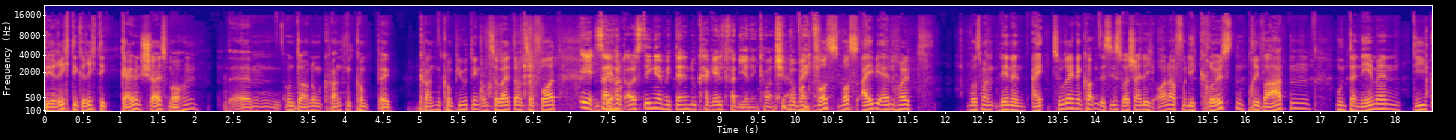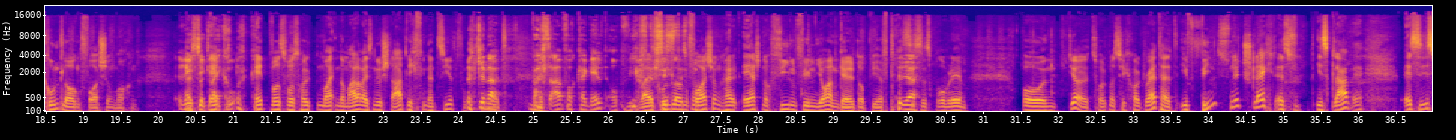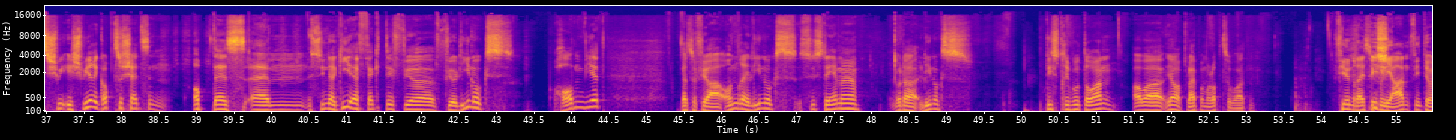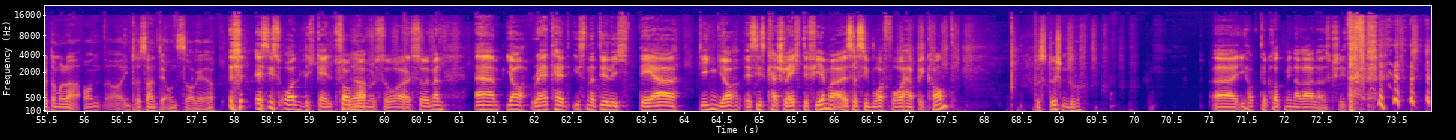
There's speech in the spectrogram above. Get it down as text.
die richtig, richtig geilen Scheiß machen. Ähm, unter anderem Quantencom äh, Quantencomputing und so weiter und so fort. Eh, sei halt alles Dinge, mit denen du kein Geld verdienen kannst im Moment. Was, was IBM halt, was man denen zurechnen kann, das ist wahrscheinlich einer von den größten privaten Unternehmen, die Grundlagenforschung machen. Richtig, also et, etwas, was halt normalerweise nur staatlich finanziert funktioniert. Genau, weil es einfach kein Geld abwirft. Weil Grundlagenforschung halt erst nach vielen, vielen Jahren Geld abwirft. Das ja. ist das Problem. Und ja, jetzt holt man sich halt Red Hat. Ich finde es nicht schlecht. Es ist klar, es ist schwierig abzuschätzen, ob das ähm, Synergieeffekte für, für Linux haben wird. Also für andere Linux-Systeme oder Linux- Distributoren, aber ja, bleibt mal abzuwarten. 34 ich, Milliarden finde ich halt einmal eine, eine, interessante Ansage. Ja. Es ist ordentlich Geld, sagen ja. wir mal so. Also, ich meine, ähm, ja, Red Hat ist natürlich der Ding, ja, es ist keine schlechte Firma, also sie war vorher bekannt. Was tust denn du? Äh, ich habe da gerade Mineral ausgeschüttet.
